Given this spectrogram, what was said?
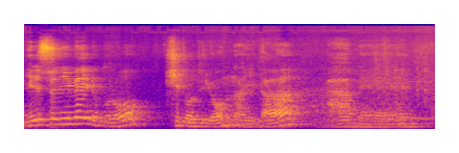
예수님의 이름으로 기도드리옵나이다. 아멘.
